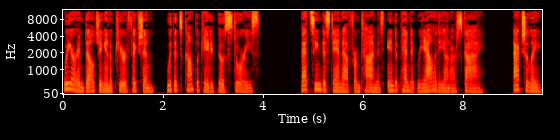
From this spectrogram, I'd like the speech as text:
We are indulging in a pure fiction, with its complicated ghost stories. That seemed to stand out from time as independent reality on our sky. Actually,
